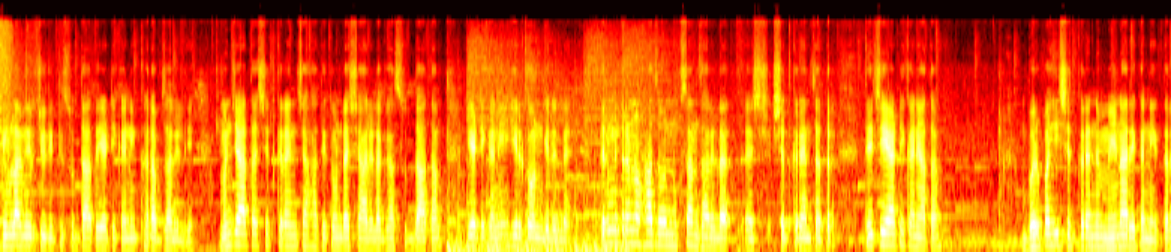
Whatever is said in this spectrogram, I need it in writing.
शिमला मिरची होती ती सुद्धा आता या ठिकाणी खराब झालेली आहे. म्हणजे आता शेतकऱ्यांच्या हाती तोंडाशी आलेला घाससुद्धा आता या ठिकाणी हिरकवून गेलेला आहे. तर मित्रांनो हा जो नुकसान झालेला श- शेतकऱ्यांचा तर त्याची या ठिकाणी आता भरपाई शेतकऱ्यांना मिळणार आहे का नाही? तर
